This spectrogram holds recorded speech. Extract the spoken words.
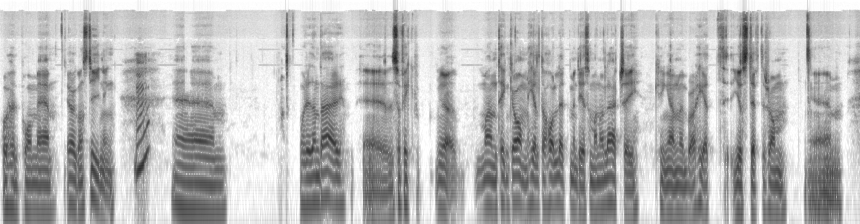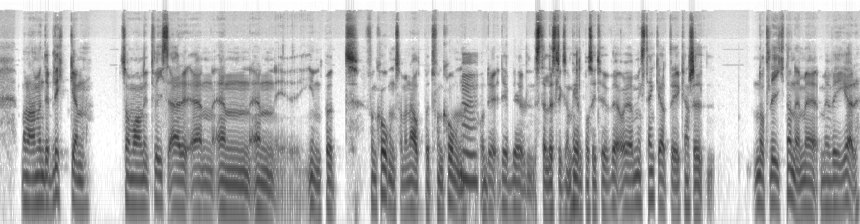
och höll på med ögonstyrning. Mm. Eh, och redan där eh, så fick man tänka om helt och hållet med det som man har lärt sig kring användbarhet, just eftersom man använder blicken som vanligtvis är en, en, en input-funktion som en output-funktion. Mm. Och det, det blev, ställdes liksom helt på sitt huvud. Och jag misstänker att det är kanske något liknande med, med VR.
